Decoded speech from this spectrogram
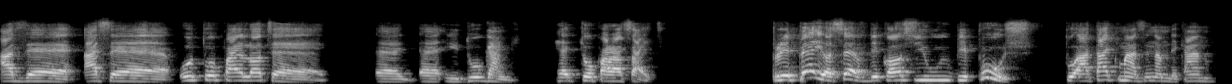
as a as a autopilot uh, uh, uh, gang, head to parasite. Prepare yourself because you will be pushed to attack Mazi Nnamdi Kanu.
